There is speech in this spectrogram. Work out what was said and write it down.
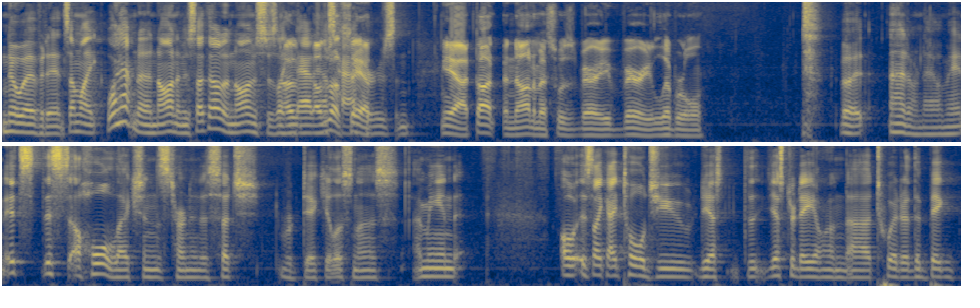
No evidence. I'm like, what happened to Anonymous? I thought Anonymous was like was- badass to say, I- hackers and Yeah, I thought Anonymous was very, very liberal. but I don't know, man. It's this a whole election's turned into such ridiculousness. I mean, oh, it's like I told you yes, the, yesterday on uh, Twitter. The big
